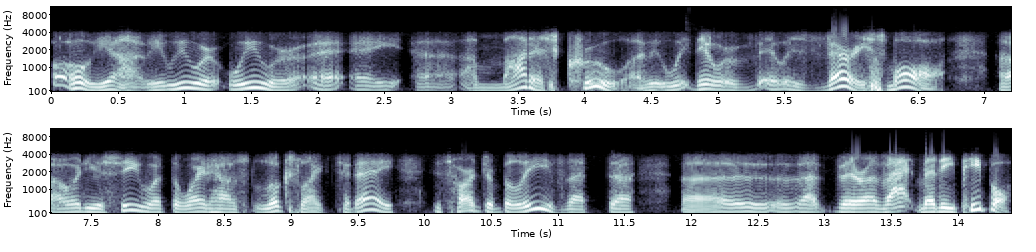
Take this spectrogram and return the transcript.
Oh yeah, I mean we were we were a a, a modest crew. I mean we, they were it was very small. Uh, when you see what the White House looks like today, it's hard to believe that uh, uh, that there are that many people.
